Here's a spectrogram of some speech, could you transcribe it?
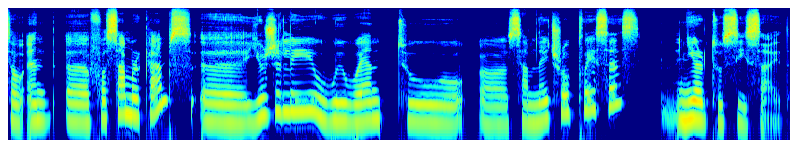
So, and uh, for summer camps, uh, usually we went to uh, some natural places near to seaside.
